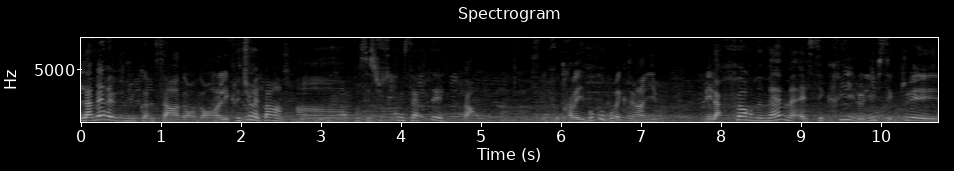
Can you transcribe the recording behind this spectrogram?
la mère est venue comme ça dans, l'écriture et pas un, processus concerté. il faut travailler beaucoup pour écrire un livre. Mais la forme même, elle s'écrit, le livre, tous les,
